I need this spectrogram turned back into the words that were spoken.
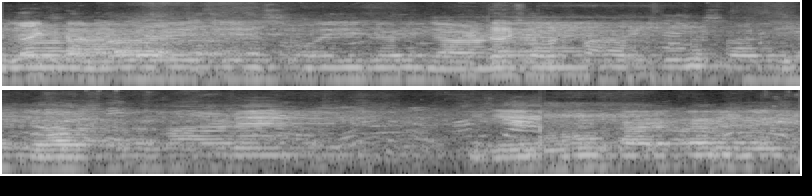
ਜੀ ਸੋਈ ਜਨ ਜਾਣੈ ਸੁਨ ਸਾਧੀ ਆਸਤ ਮਾੜੇ ਜਿਨੂ ਕਰ ਕਰ ਵੇਖ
